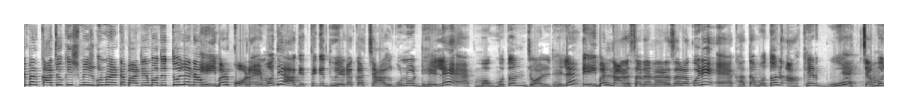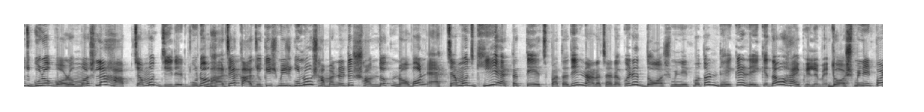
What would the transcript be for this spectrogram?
এবার কাজু কিশমিশগুলো একটা বাটির মধ্যে তুলে নাও। এইবার কড়াইয়ের মধ্যে আগের থেকে ধুয়ে রাখা চালগুলো ঢেলে এক মগ মতন জল ঢেলে এইবার নাড়াচাড়া নাড়াচাড়া করে এক হাতা মতন আখের গুড়, এক চামচ গুঁড়ো গরম মশলা, হাফ চামচ জিরের গুঁড়ো, ভাজা কাজু কিশমিশগুলো সামান্য একটু সন্দক নবন এক চামচ ঘি, একটা তেজপাতা দিয়ে নাড়াচাড়া করে দশ মিনিট মতন ঢেকে রেখে দাও হাই ফ্লেমে। দশ মিনিট পর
